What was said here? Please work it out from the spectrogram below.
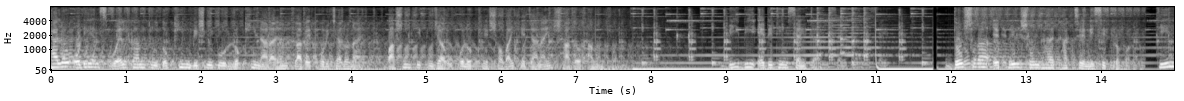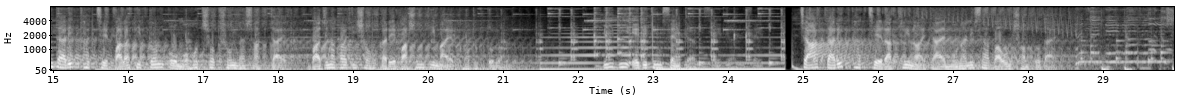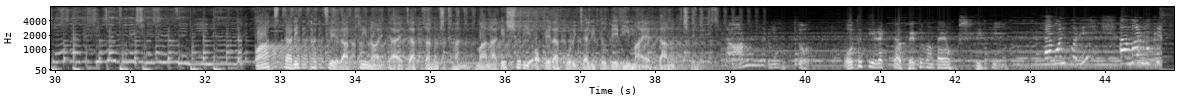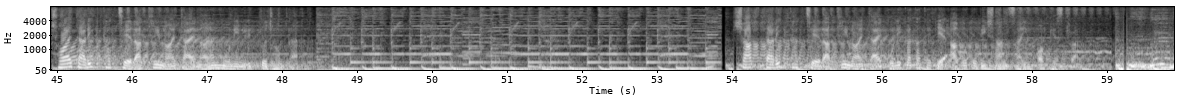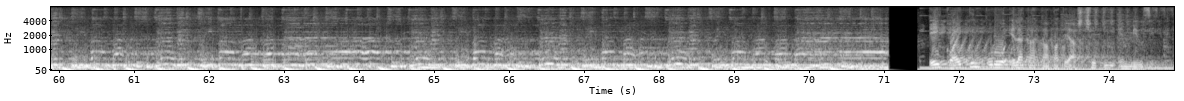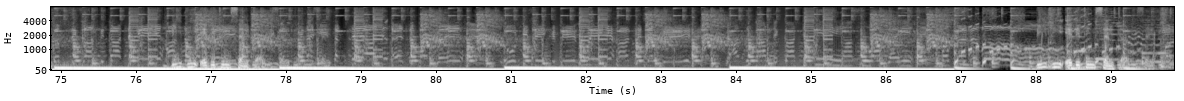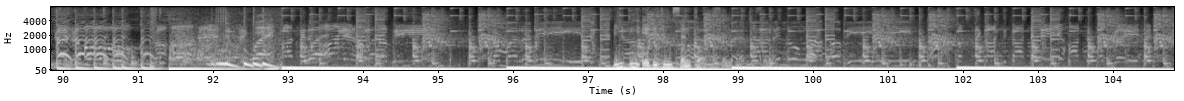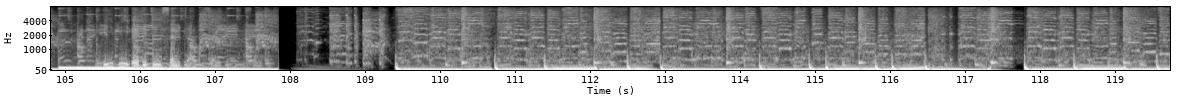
Hello audience welcome to দক্ষিণ বিষ্ণুপুর লক্ষ্মী নারায়ণ ক্লাবের পরিচালনায় বাসন্তী পূজা উপলক্ষে সবাইকে জানাই সাদর আমন্ত্রণ। বিবি এডিটিং সেন্টার দোসরা এপ্রিল সন্ধ্যায় থাকছে নিশিপ্রহর তিন তারিখ থাকছে পালাকীর্তন ও মহোৎসব সন্ধ্যা সাতটায়। বাজনা পার্টি সহকারে বাসন্তী মায়ের ঘটোত্তোলন বিবি এডিটিং সেন্টার চার তারিখ থাকছে রাত্রি নয়টায় মোনালিসা বাউল সম্প্রদায়। পাঁচ তারিখ থাকছে রাত্রি নয়টায় যাত্রানুষ্ঠান মা নাগেশ্বরী অপেরা পরিচালিত দেবী মায়ের দানব ছেলে। আনন্দের মুহূর্ত। অতিথির একটা বেদনাদায়ক স্মৃতি। এমন করে আমার মুখে ছয় তারিখ থাকছে রাত্রি নয়টায় নয়নমণি নৃত্য ঝঙ্কার। সাত তারিখ থাকছে রাত্রি নয়টায় কলিকাতা থেকে আগত দি সাইন অর্কেস্ট্রা। এই কয়েকদিন পুরো এলাকা কাঁপাতে আসছে T M music. BB editing centre. BB editing centre.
